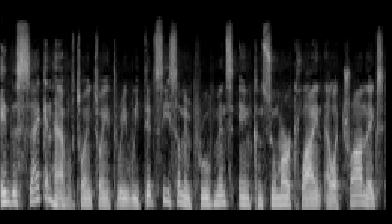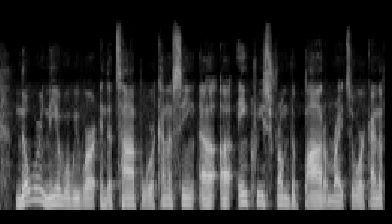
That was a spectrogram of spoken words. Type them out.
In the second half of 2023, we did see some improvements in consumer client electronics, nowhere near where we were in the top. We're kind of seeing an increase from the bottom, right? So we're kind of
